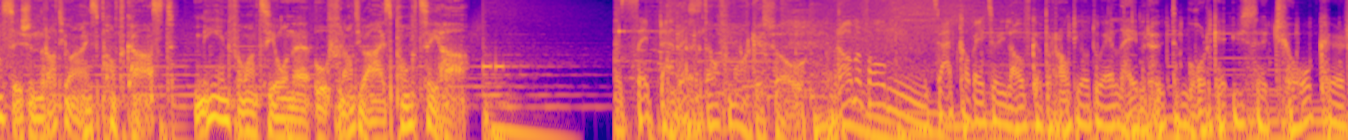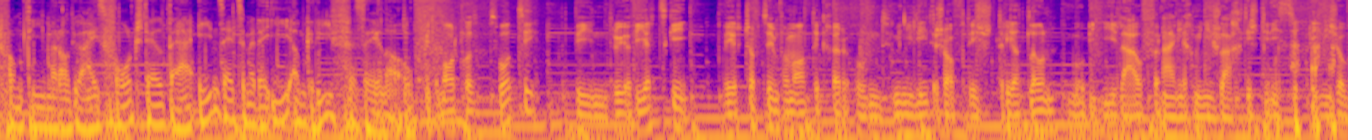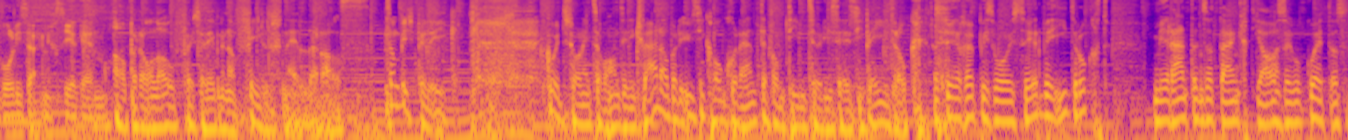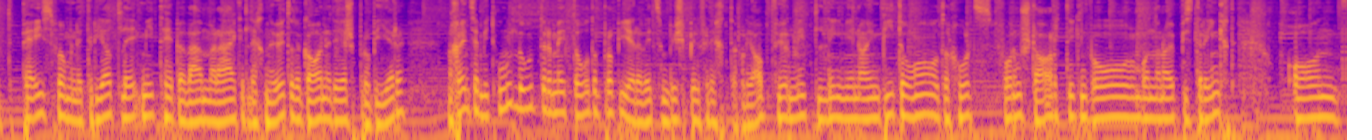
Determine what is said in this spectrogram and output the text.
Das ist ein Radio 1 Podcast. Mehr Informationen auf radio1.ch. September. Best auf Morgenshow. Im Rahmen vom ZKB Zürich Laufgeb Radio Duell haben wir heute Morgen unseren Joker vom Team Radio 1 vorgestellt. Äh, ihn setzen wir dann ein am Greifenseelauf. Ich bin Marco Zwotzi, bin 43, Wirtschaftsinformatiker und meine Leidenschaft ist Triathlon, wobei Laufen eigentlich meine schlechteste Disziplin ist, obwohl ich es eigentlich sehr gerne mache. Aber auch Laufen ist er immer noch viel schneller als zum Beispiel ich. Gut, ist schon nicht so wahnsinnig schwer, aber unsere Konkurrenten vom Team Zürich sind beeindruckt. Natürlich etwas, was uns sehr beeindruckt. Wir haben dann so gedacht, ja, also gut, also die Pace von einem Triathlet mitheben wollen wir eigentlich nicht oder gar nicht erst probieren. Man könnte es ja mit unlauteren Methoden probieren, wie zum Beispiel vielleicht ein bisschen Abführmittel irgendwie noch im Bidon oder kurz vor dem Start irgendwo, wo man noch etwas trinkt. Und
